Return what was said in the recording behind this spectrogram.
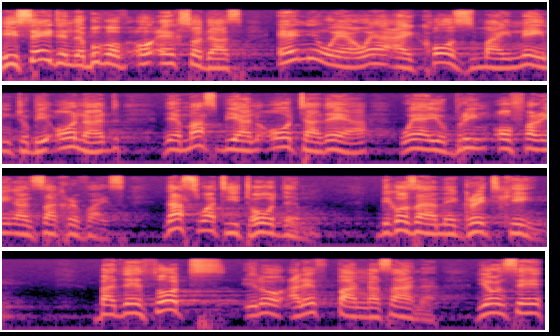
He said in the book of Exodus, anywhere where I cause my name to be honored, there must be an altar there where you bring offering and sacrifice. That's what he told them, because I am a great king. But they thought, you know, alef pangasana. You don't say,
